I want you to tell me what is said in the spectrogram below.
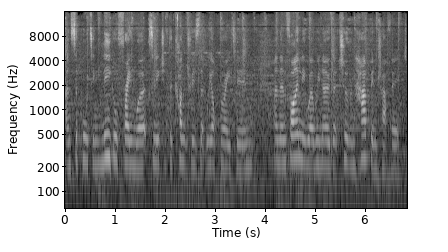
and supporting legal frameworks in each of the countries that we operate in. And then finally, where we know that children have been trafficked,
